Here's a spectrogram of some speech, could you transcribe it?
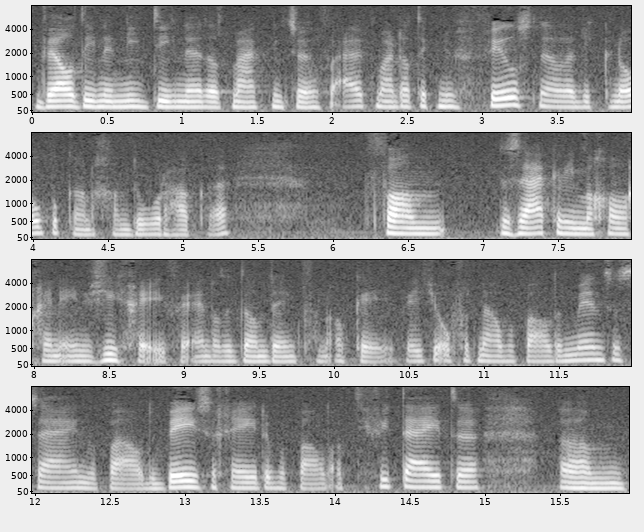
wel dienen, niet dienen. Dat maakt niet zoveel uit. Maar dat ik nu veel sneller die knopen kan gaan doorhakken van de zaken die me gewoon geen energie geven. En dat ik dan denk van, oké, weet je, of het nou bepaalde mensen zijn, bepaalde bezigheden, bepaalde activiteiten... Um,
